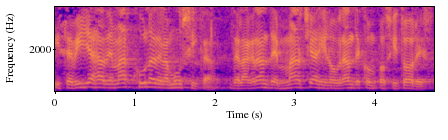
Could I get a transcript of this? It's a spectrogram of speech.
Y Sevilla es además cuna de la música, de las grandes marchas y los grandes compositores,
